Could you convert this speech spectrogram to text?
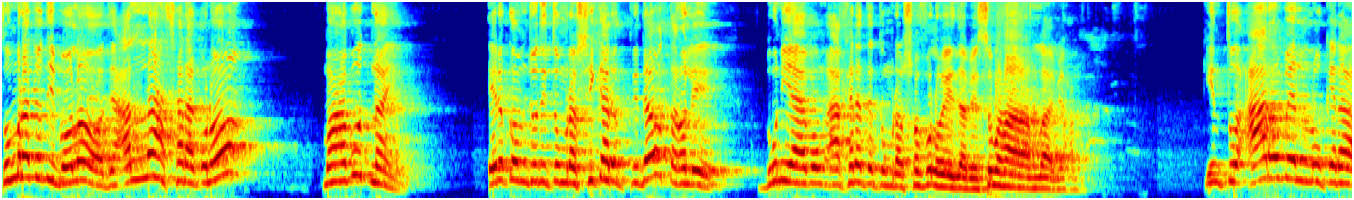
তোমরা যদি বলো যে আল্লাহ ছাড়া কোনো মাহবুদ নাই, এরকম যদি তোমরা স্বীকারোক্তি দাও, তাহলে দুনিয়া এবং আখেরাতে তোমরা সফল হয়ে যাবে। সুবাহ আল্লাহ কিন্তু আরবের লোকেরা,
